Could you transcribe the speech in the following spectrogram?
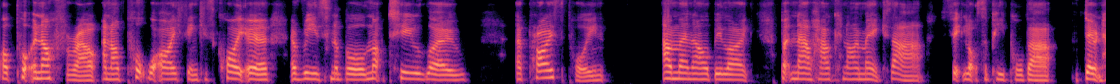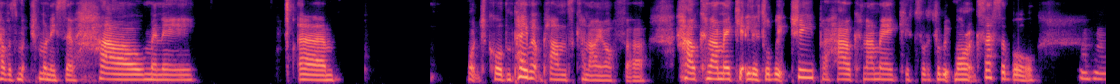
I'll put an offer out and I'll put what I think is quite a, a reasonable, not too low a price point, And then I'll be like, but now how can I make that fit lots of people that don't have as much money? So how many um what do you call them payment plans can I offer? How can I make it a little bit cheaper? How can I make it a little bit more accessible? Mm-hmm.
